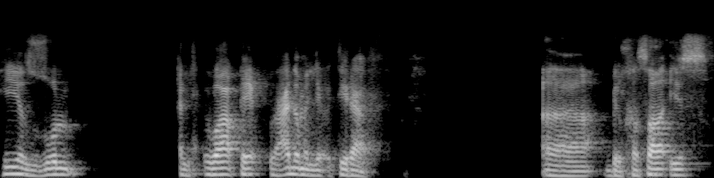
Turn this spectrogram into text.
هي الظلم الواقع وعدم الاعتراف آه، بالخصائص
